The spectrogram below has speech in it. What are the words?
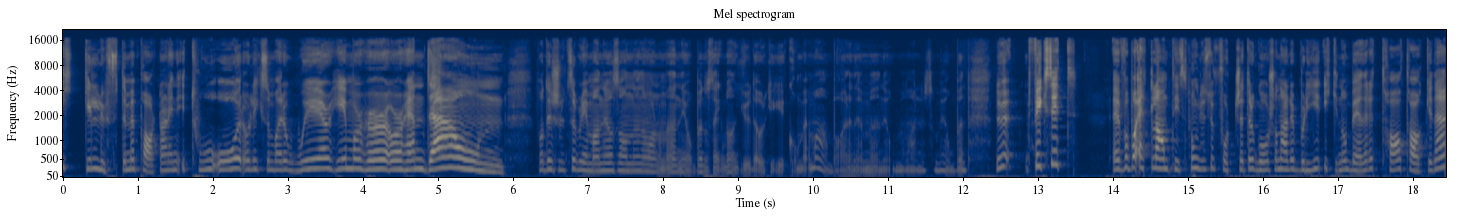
ikke luft det med partneren din i to år og liksom bare wear him or her or hand down. For til slutt så blir man jo sånn Nå var det med den jobben, og så tenker man gud, jeg orker ikke komme meg. Bare det med den jobben. Er jobben? Du, fix it! Eh, For på et eller annet tidspunkt, hvis du fortsetter å gå sånn her, det blir ikke noe bedre. Ta tak i det.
